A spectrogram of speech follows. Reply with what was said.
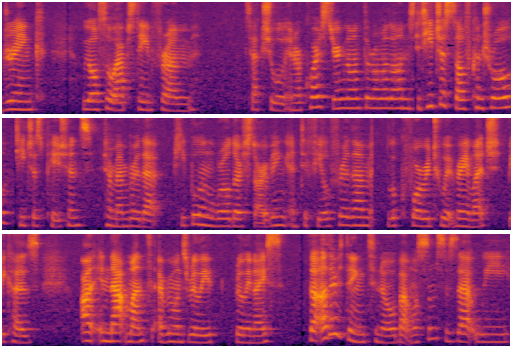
drink. We also abstain from sexual intercourse during the month of Ramadan to teach us self-control, teach us patience, to remember that people in the world are starving and to feel for them. Look forward to it very much because uh, in that month everyone's really really nice the other thing to know about Muslims is that we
